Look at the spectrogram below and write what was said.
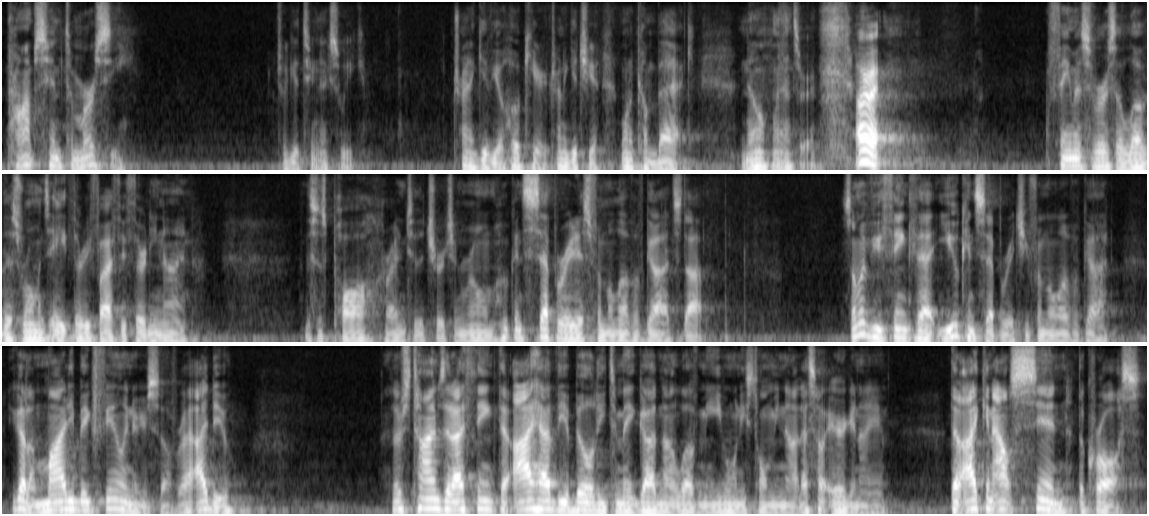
prompts him to mercy, which we'll get to next week. I'm trying to give you a hook here, trying to get you, I want to come back. No? That's all right. All right. Famous verse, I love this Romans 8 35 through 39. This is Paul writing to the church in Rome. Who can separate us from the love of God? Stop. Some of you think that you can separate you from the love of God. You got a mighty big feeling of yourself, right? I do. There's times that I think that I have the ability to make God not love me, even when He's told me not. That's how arrogant I am. That I can out sin the cross.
